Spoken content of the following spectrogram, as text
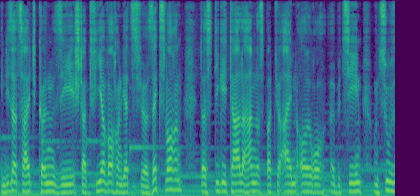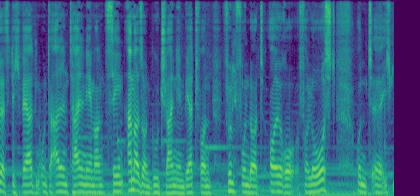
In dieser Zeit können Sie statt vier Wochen jetzt für sechs Wochen das digitale Handelsblatt für einen Euro äh, beziehen und zusätzlich werden unter allen Teilnehmern zehn Amazon-Gutscheine im Wert von 500 Euro verlost. Und äh, ich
